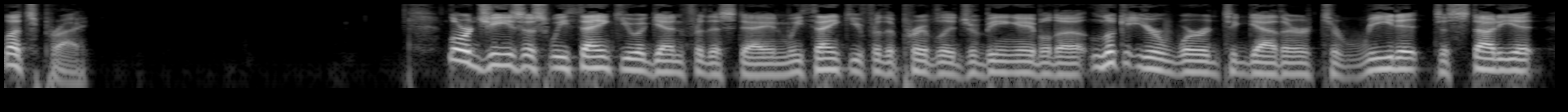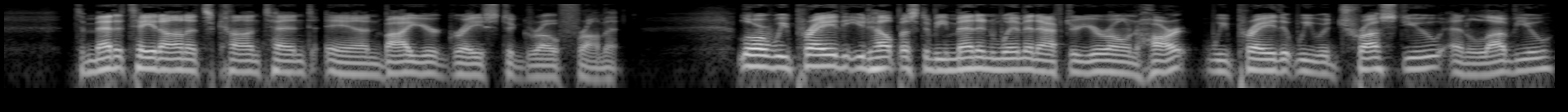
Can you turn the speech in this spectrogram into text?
Let's pray. Lord Jesus, we thank you again for this day, and we thank you for the privilege of being able to look at your word together, to read it, to study it, to meditate on its content, and by your grace to grow from it. Lord, we pray that you'd help us to be men and women after your own heart. We pray that we would trust you and love you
